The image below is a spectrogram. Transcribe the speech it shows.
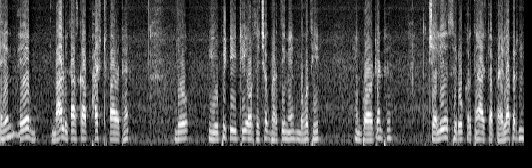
हिंद, ये बाल विकास का फ़र्स्ट पार्ट है, जो यूपी टीटी और शिक्षक भर्ती में बहुत ही इम्पोर्टेंट है। तो चलिए शुरू करते हैं आज का पहला प्रश्न।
